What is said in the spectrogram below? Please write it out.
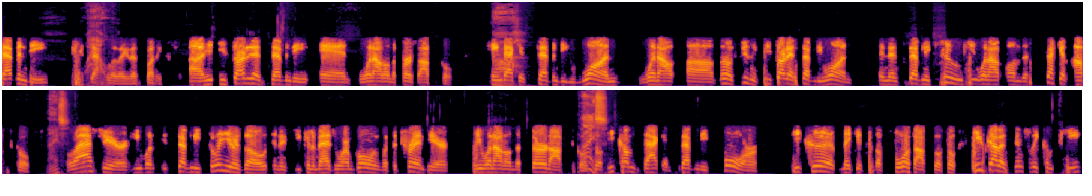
seventy. Jack Wow. LaLanne, that's funny. Uh, he, he started at seventy and went out on the first obstacle. Came Ah. back at seventy one. Went out. Uh, no, excuse me. He started at seventy one, and then seventy two. He went out on the second obstacle. Nice. Last year, he went 73 years old, and as you can imagine where I'm going with the trend here, he went out on the third obstacle. Nice. So if he comes back at 74, he could make it to the fourth obstacle. So he's got to essentially compete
